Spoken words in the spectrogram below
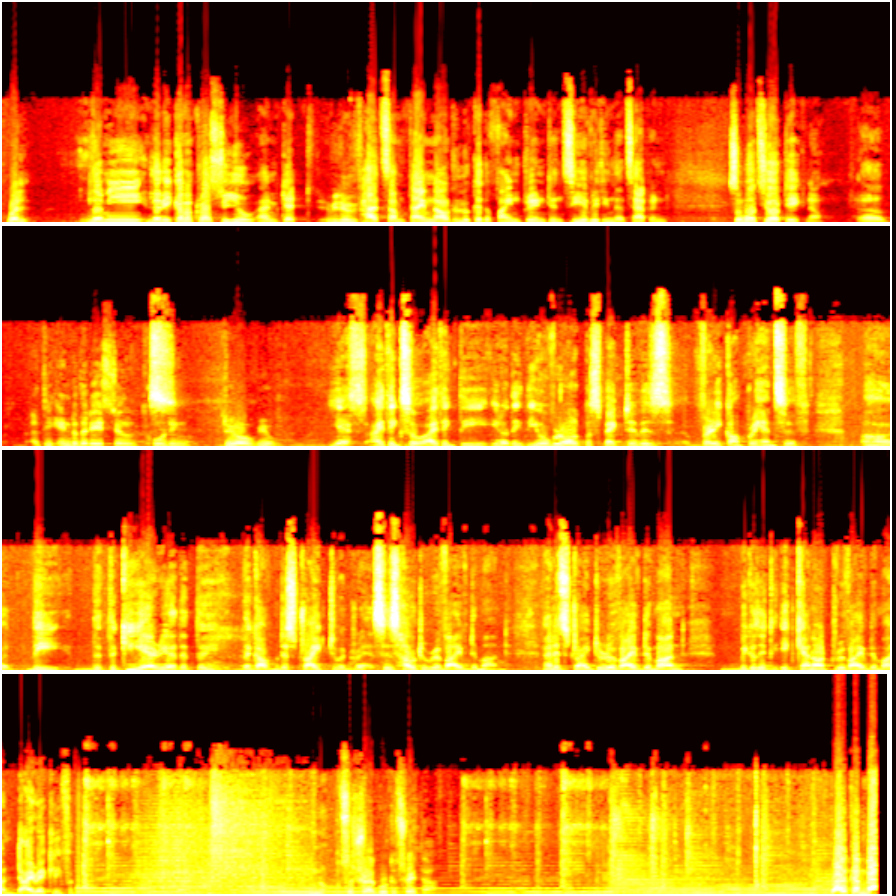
Well, let me let me come across to you and get. We've had some time now to look at the fine print and see everything that's happened. So, what's your take now? Uh, at the end of the day, still holding to your view? Yes, I think so. I think the you know the, the overall perspective is very comprehensive. Uh, the, the the key area that the the government has tried to address is how to revive demand, and it's tried to revive demand because it, it cannot revive demand directly for. No. So, should I go to Sweta? Welcome back.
